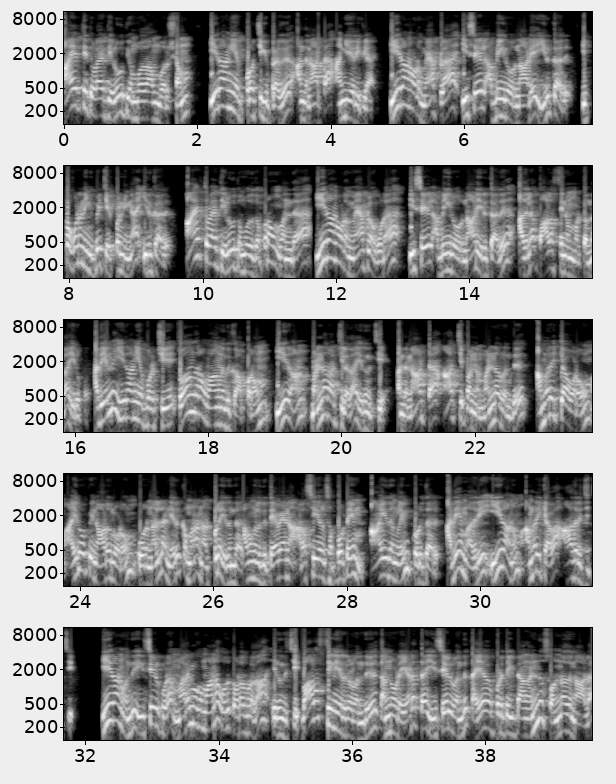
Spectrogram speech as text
ஆயிரத்தி தொள்ளாயிரத்தி எழுபத்தி ஒன்பதாம் வருஷம் ஈரானிய புரட்சிக்கு பிறகு அந்த நாட்டை அங்கீகரிக்கல. ஈரானோட மேப்ல இஸ்ரேல் அப்படிங்கிற ஒரு நாடே இருக்காது. இப்ப கூட நீங்க போய் செக் பண்ணீங்கன்னா இருக்காது. ஆயிரத்தி தொள்ளாயிரத்தி எழுபத்தி ஒன்பதுக்கு அப்புறம் வந்த ஈரானோட மேப்ல கூட இஸ்ரேல் அப்படிங்கிற ஒரு நாடு இருக்காது. அதுல பாலஸ்தீனம் மட்டும்தான் இருக்கும். அது என்ன ஈரானிய புரட்சி? சுதந்திரம் வாங்கினதுக்கு அப்புறம் ஈரான் மன்னராட்சியில தான் இருந்துச்சு. அந்த நாட்டை ஆட்சி பண்ண மன்னர் வந்து அமெரிக்காவோடவும் ஐரோப்பிய நாடுகளோடவும் ஒரு நல்ல நெருக்கமான நட்புல இருந்தார். அவங்களுக்கு தேவையான அரசியல் சப்போர்ட்டையும் ஆயுதங்களையும் கொடுத்தாரு. அதே மாதிரி ஈரானும் அமெரிக்காவை ஆதரிச்சிச்சு. ஈரான் வந்து இஸ்ரேல் கூட மறைமுகமான ஒரு தொடர்புல தான் இருந்துச்சு. பாலஸ்தீனியர்கள் வந்து தன்னோட இடத்தை இஸ்ரேல் வந்து கையகப்படுத்திக்கிட்டாங்கன்னு சொன்னதுனால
